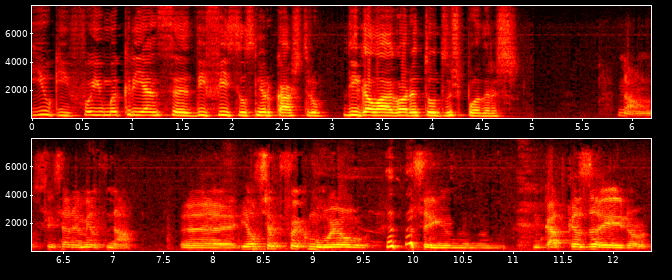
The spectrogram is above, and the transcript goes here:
E o Gui foi uma criança difícil, Sr. Castro? Diga lá agora todos os podres. Não, sinceramente não. Uh, ele sempre foi como eu, assim, um, um bocado caseiro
